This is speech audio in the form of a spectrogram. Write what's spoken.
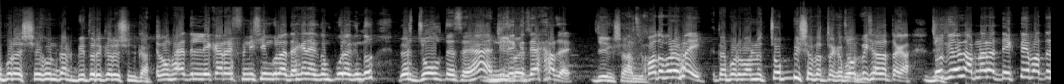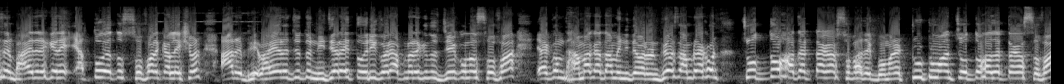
উপরে সেগুন কাঠ ভিতরে কেরোসিন কাঠ। এবং ভাইদের লেকারের ফিনিশিংগুলো দেখেন একদম পুরো কিন্তু বেশ জ্বলতেছে হ্যাঁ? নিজেকে দেখা যায়। জি ইনশাআল্লাহ। কত পড়ে ভাই? এটা পড়বে আপনার চব্বিশ হাজার টাকা পড়বে। চব্বিশ হাজার টাকা। তো viewers, আপনারা দেখতেই পাচ্ছেন ভাইদের এখানে এত এত সোফার কালেকশন আর ভাইয়েরা যেহেতু নিজেরাই তৈরি করে আপনারা কিন্তু যে কোনো সোফা একদম ধামাকা দামে নিতে পারবেন। ভিউয়ার্স আমরা এখন চোদ্দ হাজার টাকার সোফা সোফা দেখব মানে টু টু ওয়ান চোদ্দ হাজার টাকার সোফা।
